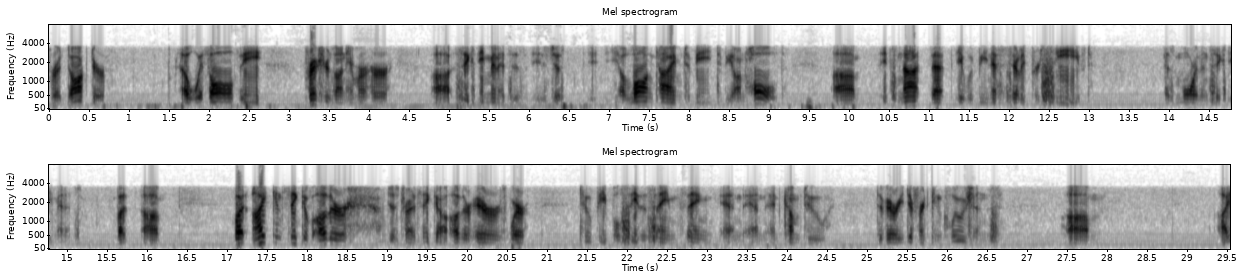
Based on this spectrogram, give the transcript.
for a doctor, uh, with all the pressures on him or her, uh, 60 minutes is, is just a long time to be to be on hold. Um, it's not that it would be necessarily perceived as more than 60 minutes, but um, but I can think of other. Just trying to think of other errors where two people see the same thing and and and come to to very different conclusions. Um, I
